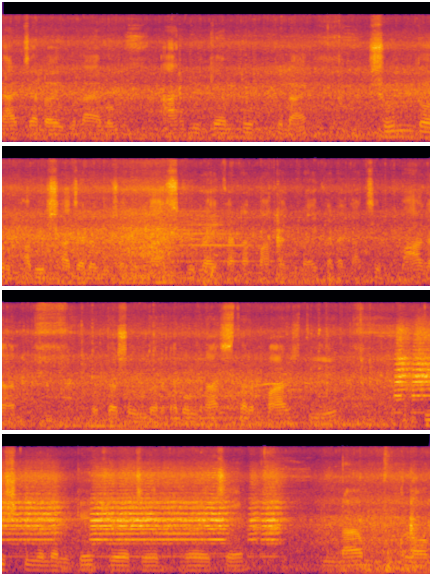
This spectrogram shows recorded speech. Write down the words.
কার্যালয়গুলা এবং আর্মি ক্যাম্পগুলায় সুন্দরভাবে সাজানো গোছানো গাছগুলায় কাটা পাতাগুলায় কাটা গাছের বাগান, অত্যন্ত সুন্দর এবং রাস্তার পাশ দিয়ে দৃষ্টিনন্দন গেট রয়েছে রয়েছে, নাম ফলক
